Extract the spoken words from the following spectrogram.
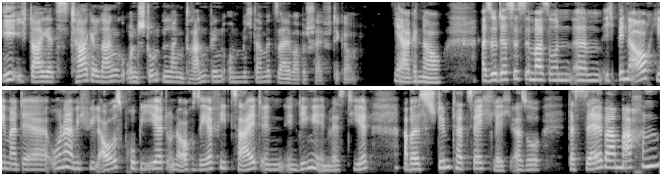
ehe ich da jetzt tagelang und stundenlang dran bin und mich damit selber beschäftige. Ja, genau. Also das ist immer so ein, ähm, ich bin auch jemand, der unheimlich viel ausprobiert und auch sehr viel Zeit in, in Dinge investiert. Aber es stimmt tatsächlich. Also das selber machen,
